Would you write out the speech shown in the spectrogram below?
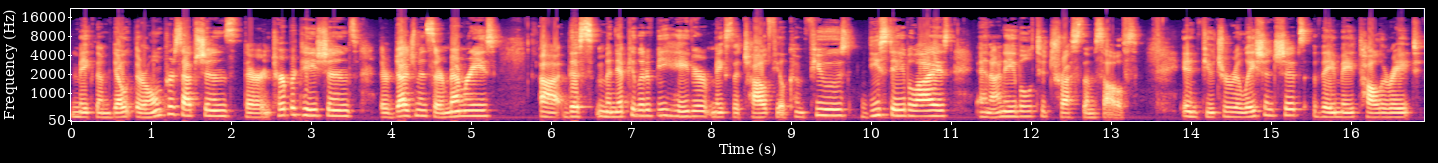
make them doubt their own perceptions, their interpretations, their judgments, their memories, uh, this manipulative behavior makes the child feel confused, destabilized, and unable to trust themselves. In future relationships, they may tolerate,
